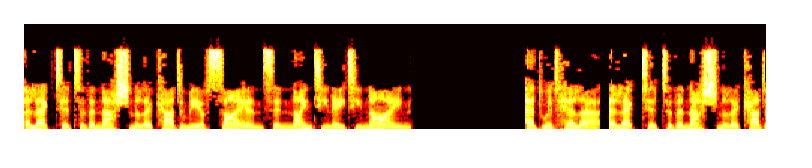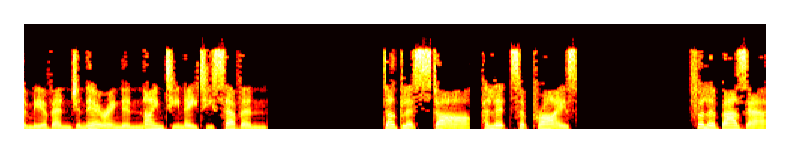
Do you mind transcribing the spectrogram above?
elected to the National Academy of Science in 1989 Edward Hiller, elected to the National Academy of Engineering in 1987 Douglas Starr, Pulitzer Prize Fuller Bazer,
